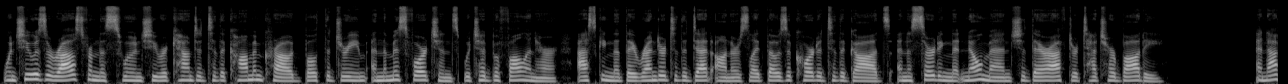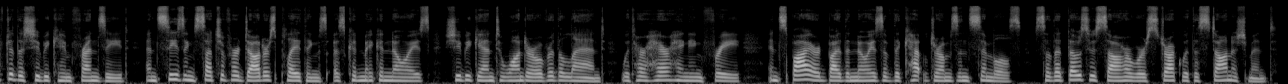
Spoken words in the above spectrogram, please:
When she was aroused from the swoon, she recounted to the common crowd both the dream and the misfortunes which had befallen her, asking that they render to the dead honors like those accorded to the gods, and asserting that no man should thereafter touch her body and after this she became frenzied, and seizing such of her daughter's playthings as could make a noise, she began to wander over the land, with her hair hanging free, inspired by the noise of the kettle drums and cymbals, so that those who saw her were struck with astonishment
